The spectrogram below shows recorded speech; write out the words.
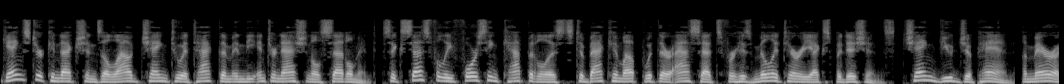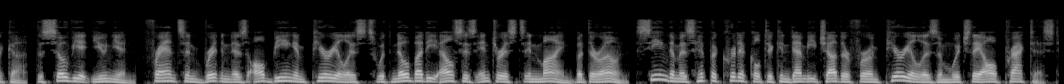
Gangster connections allowed Chiang to attack them in the international settlement, successfully forcing capitalists to back him up with their assets for his military expeditions. Chiang viewed Japan, America, the Soviet Union, France, and Britain as all being imperialists with nobody else's interests in mind but their own, seeing them as hypocritical to condemn each other for imperialism which they all practiced.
